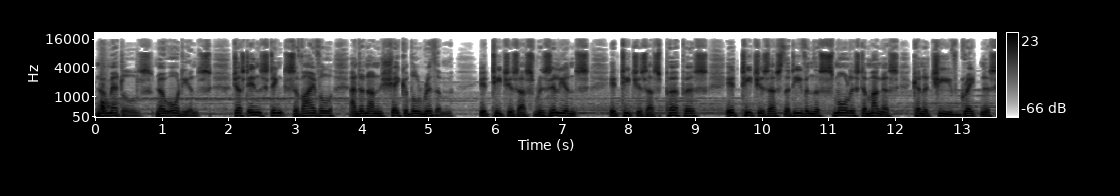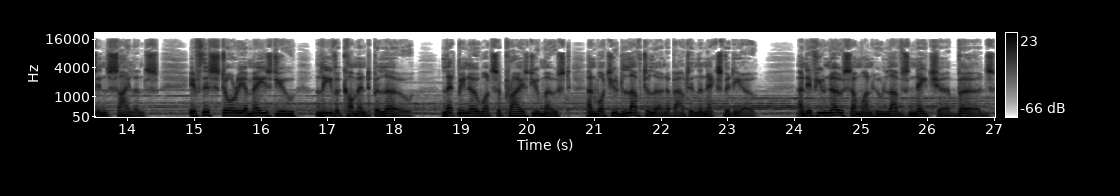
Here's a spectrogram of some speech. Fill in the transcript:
No medals, no audience, just instinct, survival, and an unshakable rhythm. It teaches us resilience, it teaches us purpose, it teaches us that even the smallest among us can achieve greatness in silence. If this story amazed you, leave a comment below. Let me know what surprised you most and what you'd love to learn about in the next video. And if you know someone who loves nature, birds,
